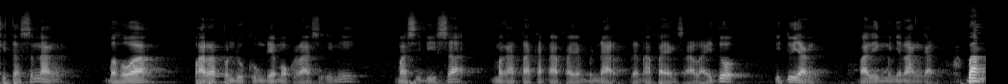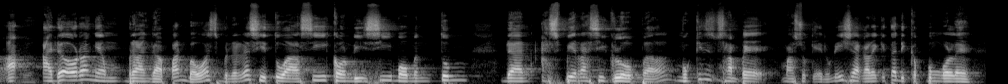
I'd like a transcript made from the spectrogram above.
kita senang bahwa para pendukung demokrasi ini masih bisa mengatakan apa yang benar dan apa yang salah. Itu itu yang paling menyenangkan. Bang, ada orang yang beranggapan bahwa sebenarnya situasi, kondisi, momentum dan aspirasi global mungkin sampai masuk ke Indonesia karena kita dikepung oleh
